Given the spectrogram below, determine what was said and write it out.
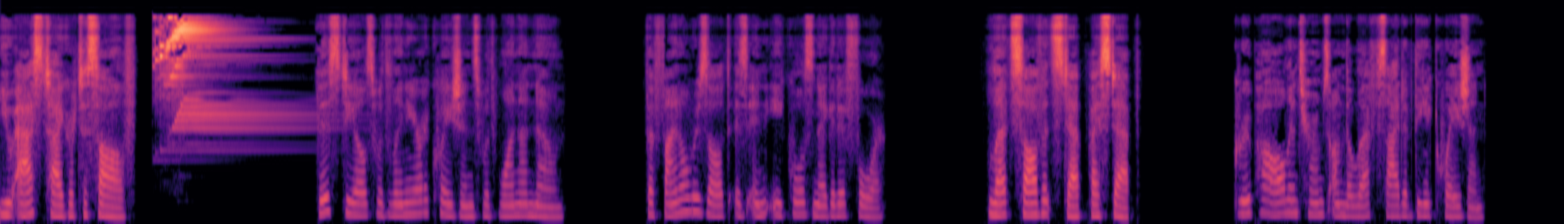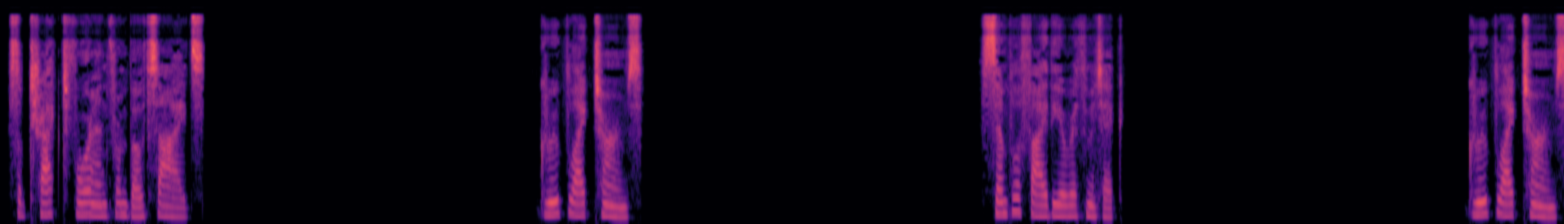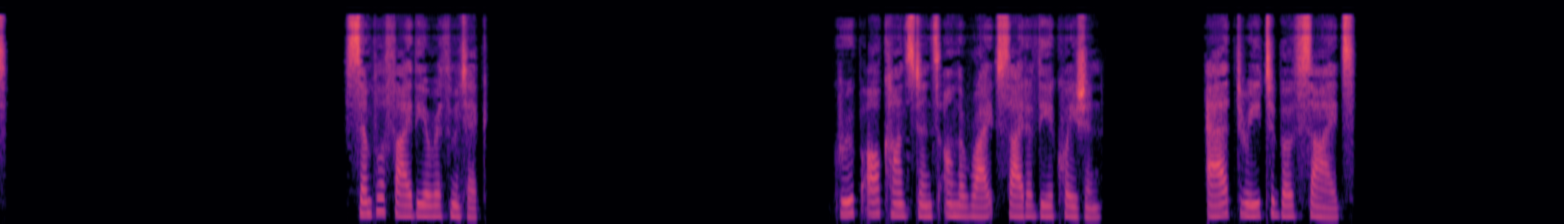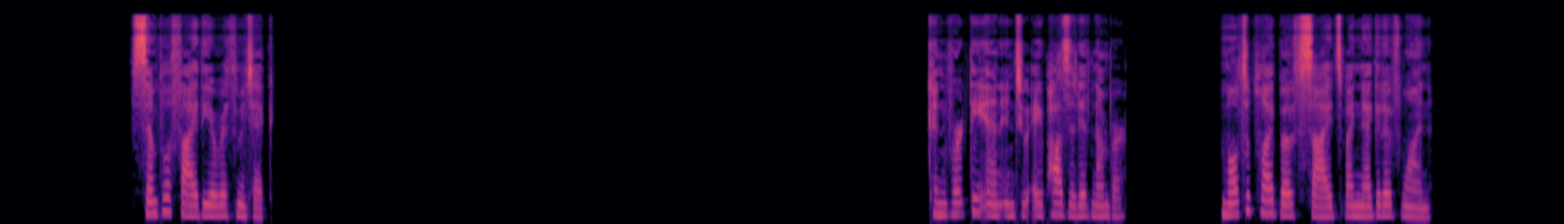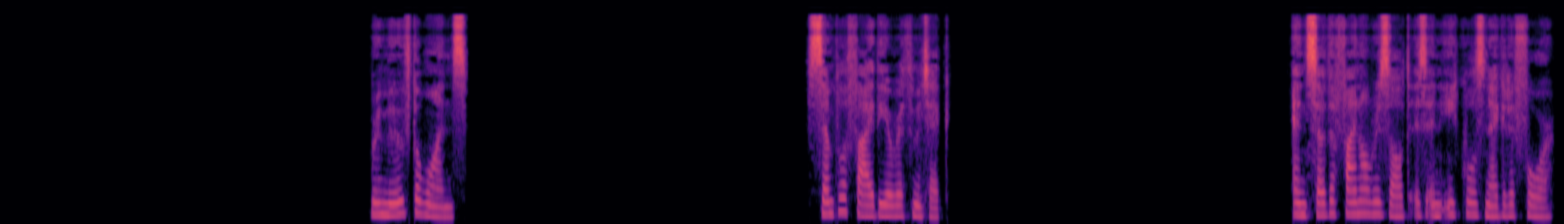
You ask Tiger to solve. This deals with linear equations with one unknown. The final result is n equals negative 4. Let's solve it step by step. Group all n terms on the left side of the equation. Subtract 4n from both sides. Group like terms. Simplify the arithmetic. Group like terms. Simplify the arithmetic. Group all constants on the right side of the equation. Add 3 to both sides. Simplify the arithmetic. Convert the n into a positive number. Multiply both sides by negative 1. Remove the ones. Simplify the arithmetic. And so the final result is n equals negative 4.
